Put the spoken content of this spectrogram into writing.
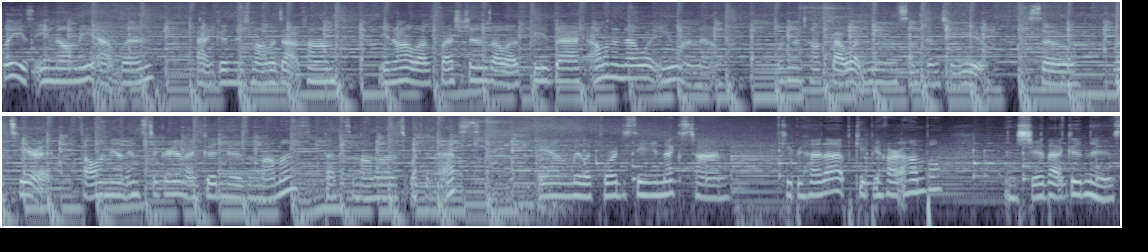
Please email me at lynn at goodnewsmama.com. You know, I love questions, I love feedback. I want to know what you want to know. We're going to talk about what means something to you. So let's hear it. Follow me on Instagram at Good News Mamas. That's Mamas with an S and we look forward to seeing you next time. Keep your head up, keep your heart humble, and share that good news.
